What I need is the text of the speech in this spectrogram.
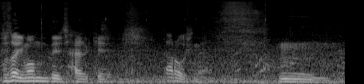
부서 임원분들이 잘 이렇게 따라오시나요? 음.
